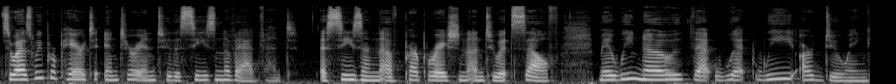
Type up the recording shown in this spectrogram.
So, as we prepare to enter into the season of Advent, a season of preparation unto itself, may we know that what we are doing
